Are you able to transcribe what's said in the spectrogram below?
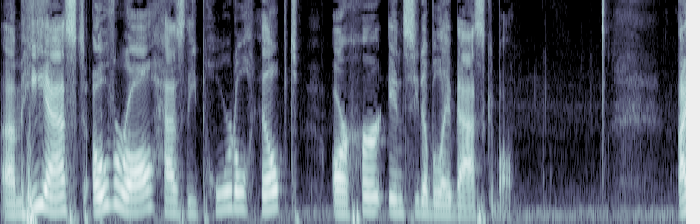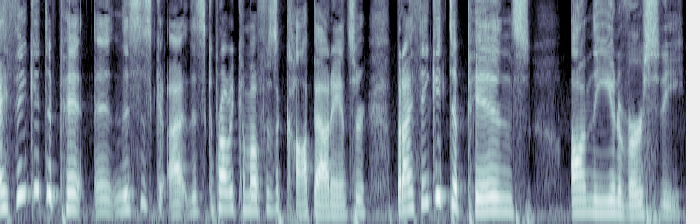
Um, he asks, overall, has the portal helped or hurt NCAA basketball? I think it depends, and this is uh, this could probably come off as a cop out answer, but I think it depends on the university.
